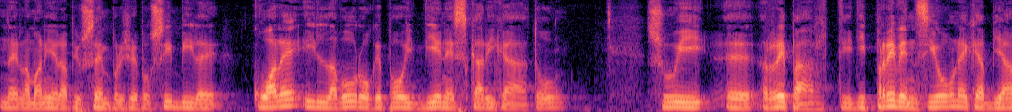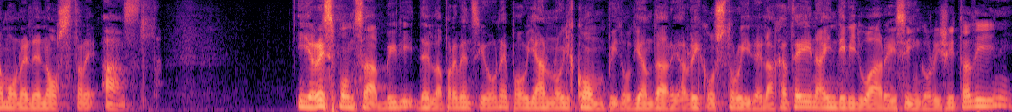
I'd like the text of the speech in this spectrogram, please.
nella maniera più semplice possibile qual è il lavoro che poi viene scaricato sui eh, reparti di prevenzione che abbiamo nelle nostre ASL. I responsabili della prevenzione poi hanno il compito di andare a ricostruire la catena, individuare i singoli cittadini,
